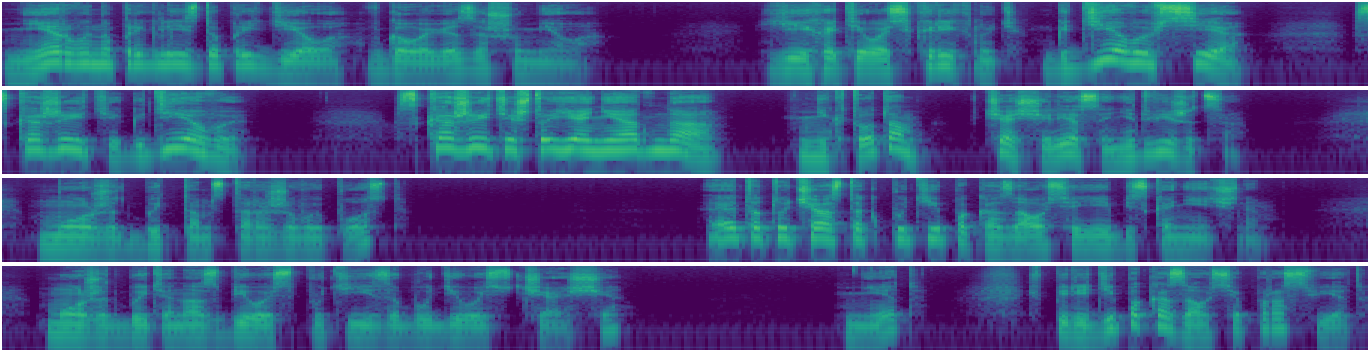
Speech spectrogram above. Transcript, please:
нервы напряглись до предела, в голове зашумело. Ей хотелось крикнуть «Где вы все? Скажите, где вы? Скажите, что я не одна!» Никто там в чаще леса не движется. Может быть, там сторожевой пост? Этот участок пути показался ей бесконечным. Может быть, она сбилась с пути и заблудилась в чаще? Нет. Впереди показался просвет.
